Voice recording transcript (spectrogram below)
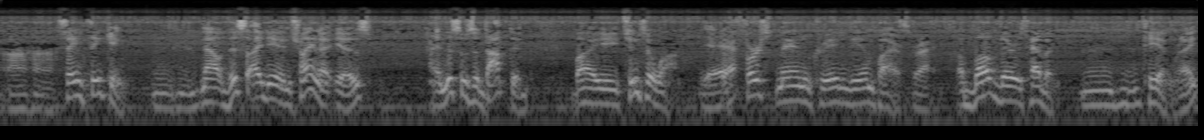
Uh-huh. Same thinking. Mm-hmm. Now, this idea in China is, and this was adopted by Qin Shi Huang, Yeah. the first man who created the empire. That's Right. Above there is heaven, mm-hmm. Tian, right?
